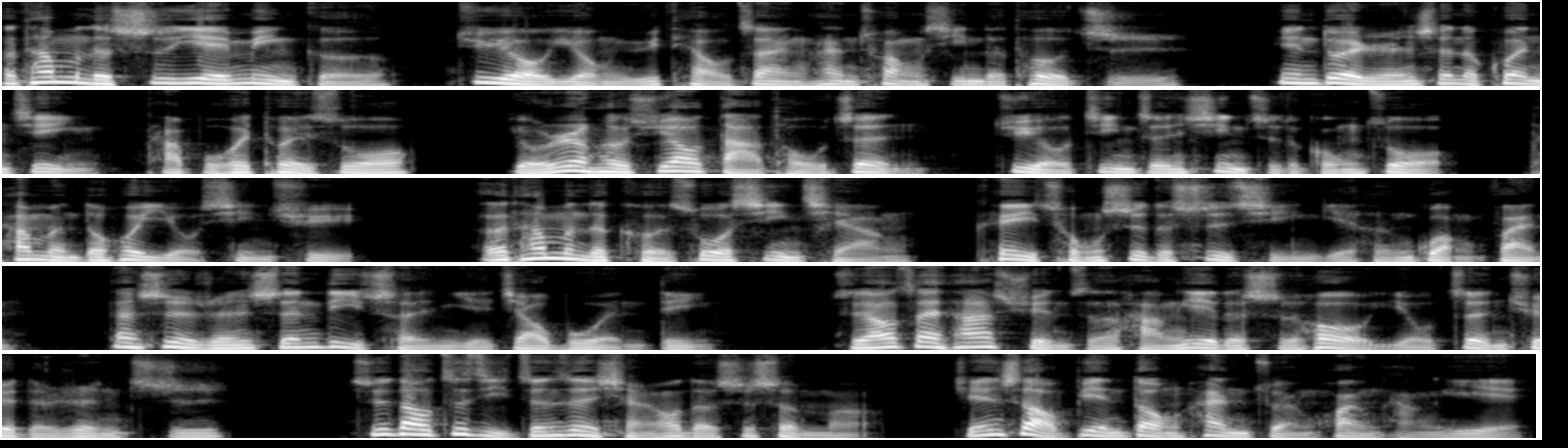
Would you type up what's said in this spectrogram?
而他们的事业命格具有勇于挑战和创新的特质。面对人生的困境，他不会退缩。有任何需要打头阵、具有竞争性质的工作，他们都会有兴趣。而他们的可塑性强，可以从事的事情也很广泛。但是人生历程也较不稳定。只要在他选择行业的时候有正确的认知，知道自己真正想要的是什么，减少变动和转换行业，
